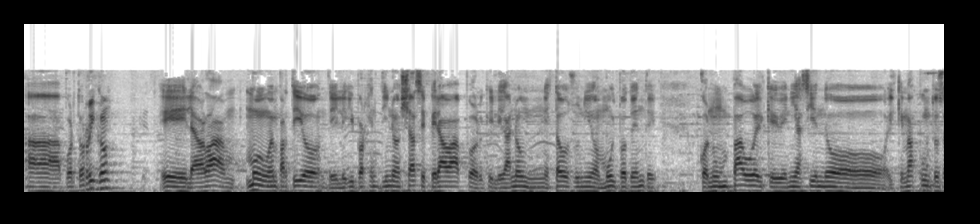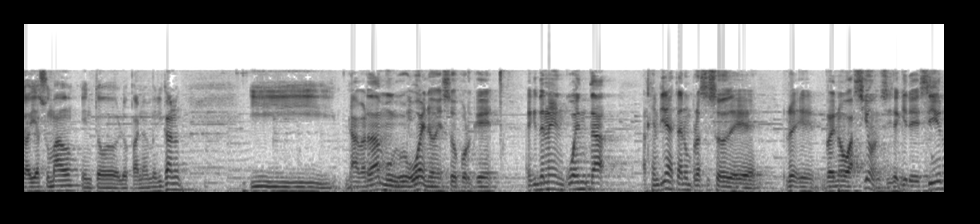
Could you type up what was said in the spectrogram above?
a Puerto Rico. La verdad, muy buen partido del equipo argentino. Ya se esperaba porque le ganó un Estados Unidos muy potente con un Powell que venía siendo el que más puntos había sumado en todos los panamericanos. Y La verdad, muy bueno eso, porque hay que tener en cuenta, Argentina está en un proceso de re- renovación, si se quiere decir.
